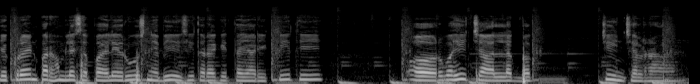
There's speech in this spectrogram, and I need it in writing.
यूक्रेन पर हमले से पहले रूस ने भी इसी तरह की तैयारी की थी और वही चाल लगभग चीन चल रहा है।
